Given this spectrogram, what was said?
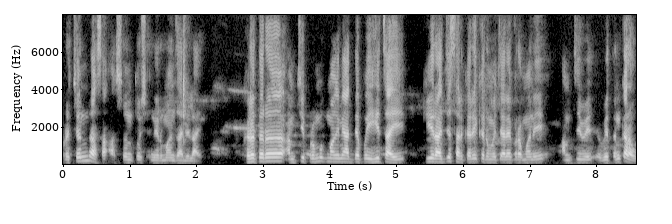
प्रचंड असा असंतोष निर्माण झालेला आहे. खरं तर आमची प्रमुख मागणी अद्यापही हीच आहे की राज्य सरकारी कर्मचाऱ्याप्रमाणे आमचे वे वेतन करावं.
